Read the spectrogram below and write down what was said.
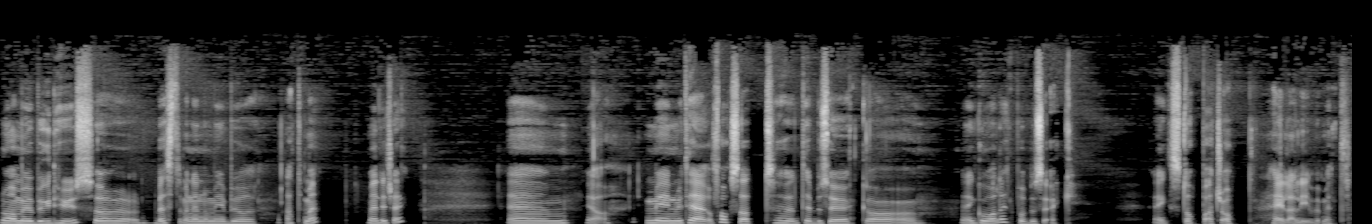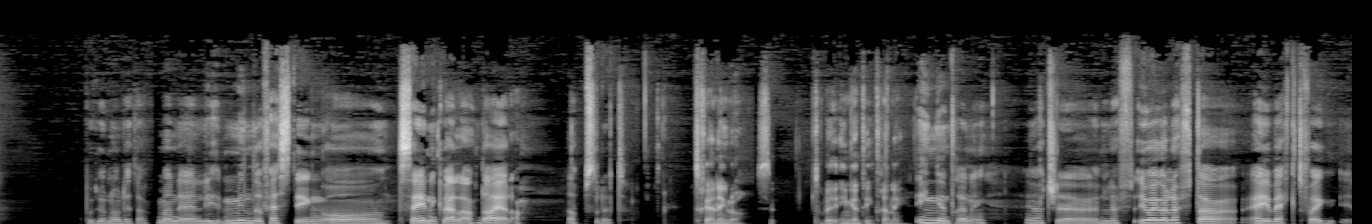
Nå har vi jo bygd hus, og bestevenninna mi bor attmed. Veldig kjekt. Um, ja, vi inviterer fortsatt til besøk, og jeg går litt på besøk. Jeg stopper ikke opp hele livet mitt på grunn av dette. Men det er mindre festing og sene kvelder. Da er det. Absolutt. Trening, da? Det blir ingenting trening? Ingen trening. Jeg har ikke løft... Jo, jeg har løfta ei vekt, for jeg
